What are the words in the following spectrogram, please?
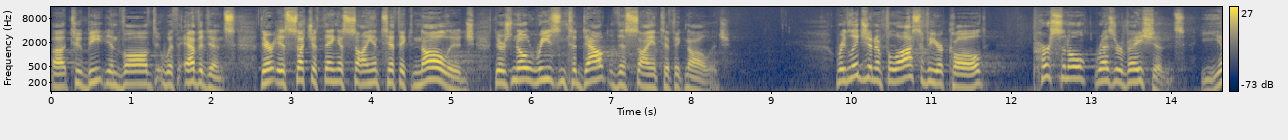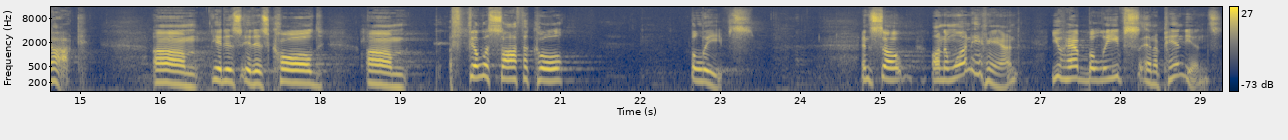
uh, to be involved with evidence. There is such a thing as scientific knowledge. There's no reason to doubt this scientific knowledge. Religion and philosophy are called personal reservations. Yuck. Um, it, is, it is called um, philosophical beliefs. And so, on the one hand, you have beliefs and opinions,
